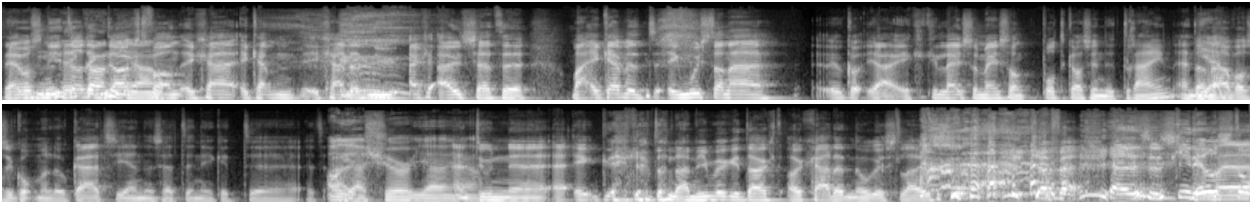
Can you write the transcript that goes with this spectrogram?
Nee, was niet dat ik dacht van, ik ga, ik, heb, ik ga dit nu echt uitzetten. Maar ik heb het, ik moest daarna, ik- ja, ik luister meestal een podcast in de trein. En daarna was ik op mijn locatie en dan zette ik het, eh het oh uit. ja, sure, ja, ja. En toen, eh, ik, ik heb daarna niet meer gedacht, oh, ik ga dit nog eens luisteren. Heb, ja, dat is misschien heel stom,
